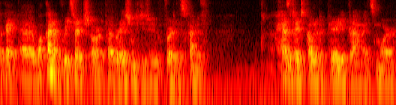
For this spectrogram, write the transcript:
Okay, uh, what kind of research or preparation did you do for this kind of? I hesitate to call it a period drama. It's more.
